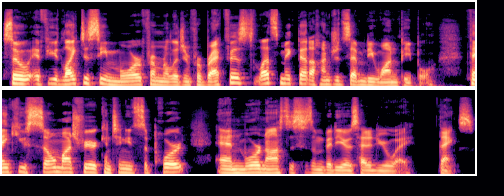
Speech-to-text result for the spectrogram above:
So if you'd like to see more from Religion for Breakfast, let's make that 171 people. Thank you so much for your continued support and more Gnosticism videos headed your way. Thanks.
